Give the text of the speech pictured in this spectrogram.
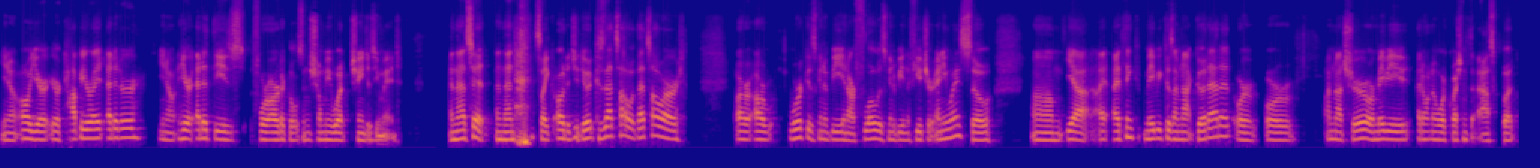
you know, oh, you're you're a copyright editor, you know, here edit these four articles and show me what changes you made." and that's it and then it's like oh did you do it because that's how that's how our our, our work is going to be and our flow is going to be in the future anyway so um, yeah I, I think maybe because i'm not good at it or or i'm not sure or maybe i don't know what questions to ask but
